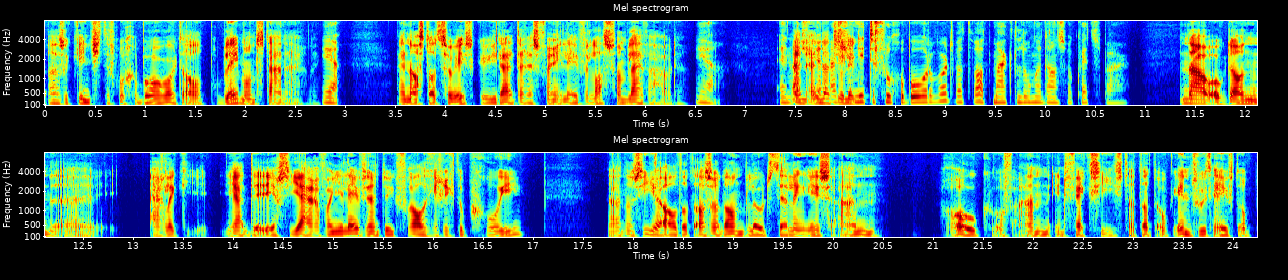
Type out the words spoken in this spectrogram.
als een kindje te vroeg geboren wordt, al problemen ontstaan eigenlijk. Ja. En als dat zo is, kun je daar de rest van je leven last van blijven houden. ja. En, als, en je, als je natuurlijk- niet te vroeg geboren wordt, wat, wat maakt longen dan zo kwetsbaar? Nou, ook dan, eh, eigenlijk, ja, de eerste jaren van je leven zijn natuurlijk vooral gericht op groei. Nou, dan zie je al dat als er dan blootstelling is aan rook of aan infecties, dat dat ook invloed heeft op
